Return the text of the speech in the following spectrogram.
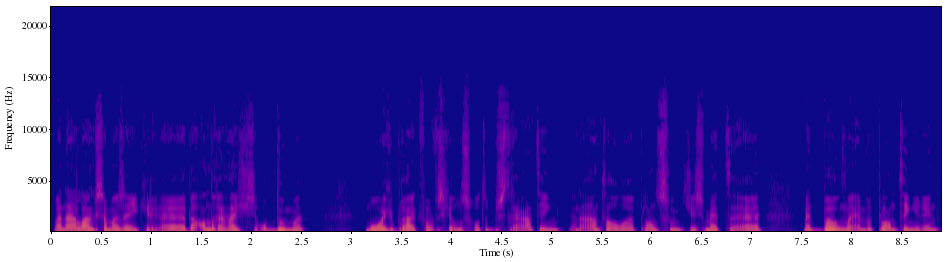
Waarna langzaam maar zeker uh, de andere huisjes opdoemen. Mooi gebruik van verschillende soorten bestrating. Een aantal uh, plantsoentjes met, uh, met bomen en beplanting erin.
